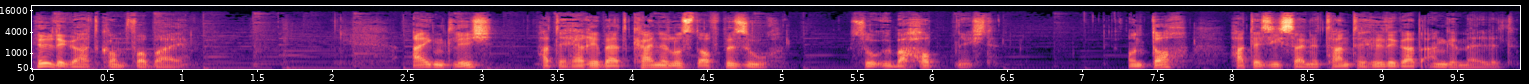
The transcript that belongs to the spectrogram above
Hildegard kommt vorbei. Eigentlich hatte Heribert keine Lust auf Besuch. So überhaupt nicht. Und doch hatte sich seine Tante Hildegard angemeldet.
